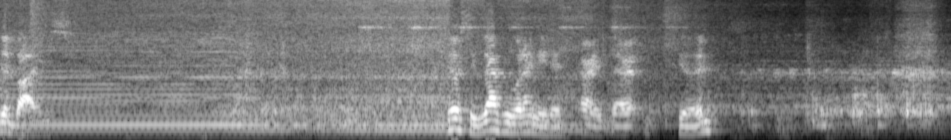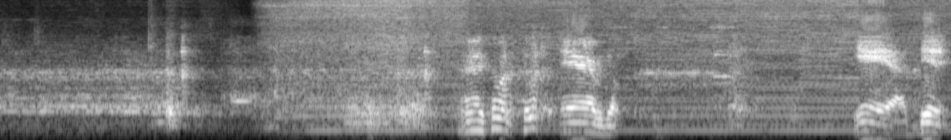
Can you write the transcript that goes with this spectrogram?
More bodies. Just exactly what I needed. Alright, there. Good. Hey, come on, come on. There we go. Yeah, did it.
